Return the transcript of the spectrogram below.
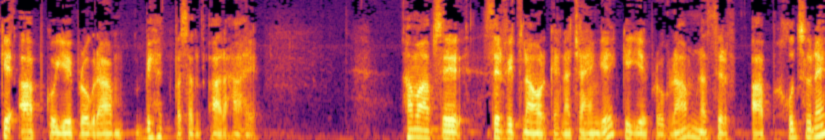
کہ آپ کو یہ پروگرام بےحد پسند آ رہا ہے۔ ہم آپ سے صرف اتنا اور کہنا چاہیں گے کہ یہ پروگرام نہ صرف آپ خود سنیں،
